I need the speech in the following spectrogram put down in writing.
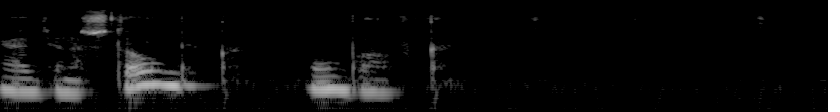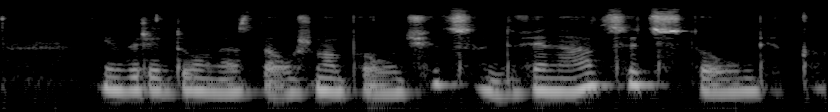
Один столбик, убавка. И в ряду у нас должно получиться 12 столбиков.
